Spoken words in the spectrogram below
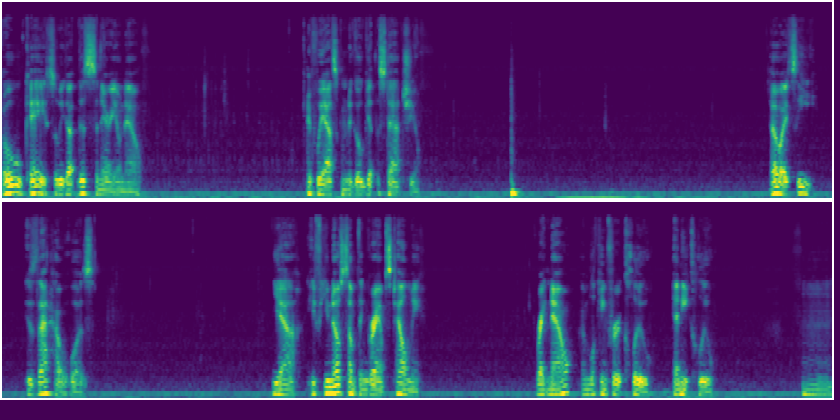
Okay, so we got this scenario now. If we ask him to go get the statue. Oh, I see. Is that how it was? Yeah, if you know something, Gramps, tell me. Right now, I'm looking for a clue. Any clue. Hmm.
